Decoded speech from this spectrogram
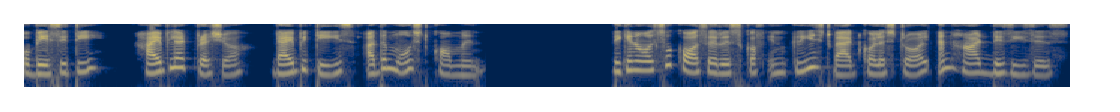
Obesity, high blood pressure, diabetes are the most common. They can also cause a risk of increased bad cholesterol and heart diseases.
